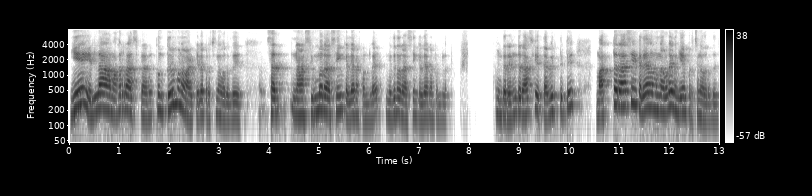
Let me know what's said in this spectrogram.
ஏன் எல்லா மகர ராசிக்காரனுக்கும் திருமண வாழ்க்கையில பிரச்சனை வருது? சார் நான் சிம்ம ராசியும் கல்யாணம் பண்ணல மிதுன ராசியும் கல்யாணம் பண்ணல. இந்த ரெண்டு ராசியை தவிர்த்துட்டு மற்ற ராசியை கல்யாணம் பண்ணா கூட எனக்கு ஏன் பிரச்சனை வருது?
